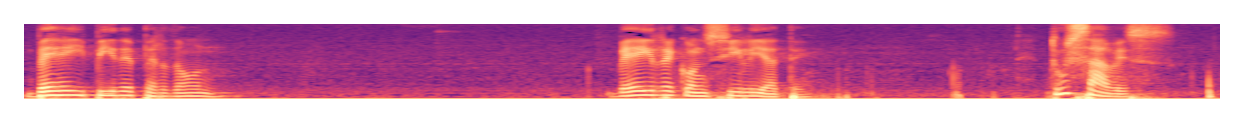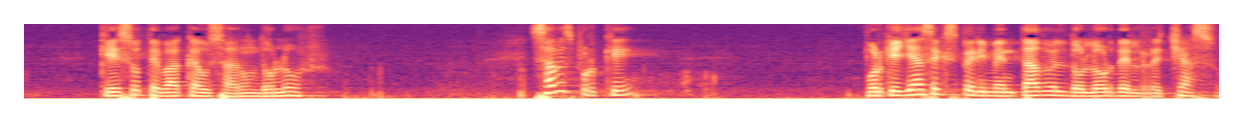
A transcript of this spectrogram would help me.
ve y pide perdón. Ve y reconcíliate. Tú sabes que eso te va a causar un dolor. ¿Sabes por qué? Porque ya has experimentado el dolor del rechazo.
